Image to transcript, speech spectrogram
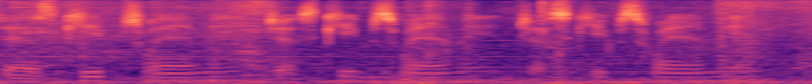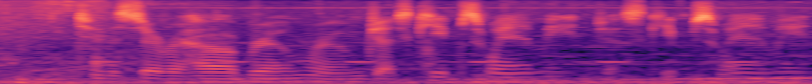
Just keep swimming, just keep swimming, just keep swimming. To the server hub room, room, just keep swimming, just keep swimming.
